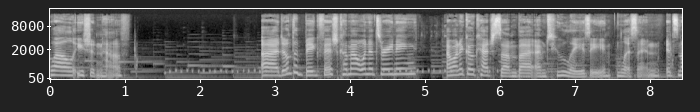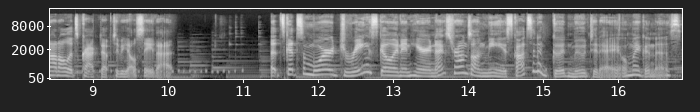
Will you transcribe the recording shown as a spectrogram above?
Well, you shouldn't have. Uh, don't the big fish come out when it's raining? I want to go catch some, but I'm too lazy. Listen, it's not all it's cracked up to be, I'll say that. Let's get some more drinks going in here. Next round's on me. Scott's in a good mood today. Oh my goodness.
